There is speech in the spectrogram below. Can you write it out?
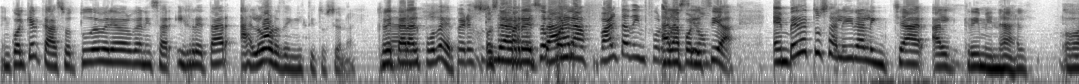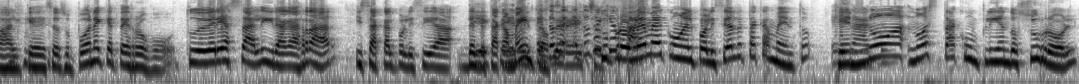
en cualquier caso, tú deberías de organizar y retar al orden institucional, retar al poder. Pero eso, o sea, retar la falta de información. A la policía en vez de tú salir a linchar al criminal o al que se supone que te robó, tú deberías salir a agarrar y sacar al policía del destacamento. Entonces, tu problema es con el policía del destacamento que no, no está cumpliendo su rol,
